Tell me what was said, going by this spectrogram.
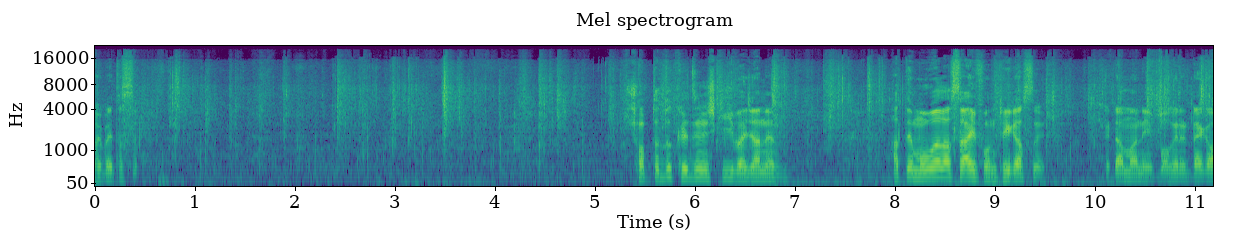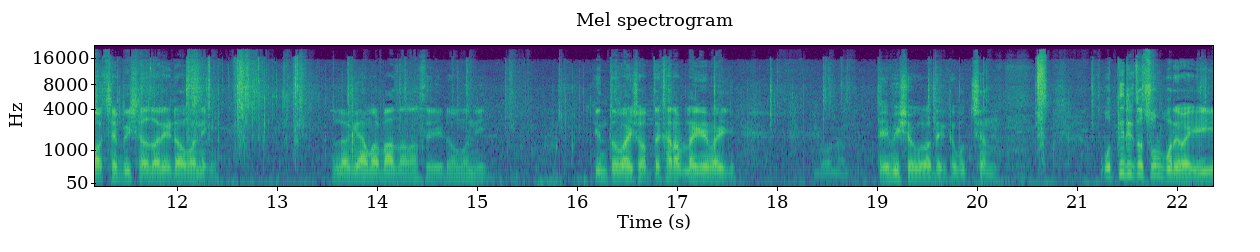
ভয় পাইতেছে সবটা দুঃখের জিনিস কি ভাই জানেন? হাতে মোবাইল আছে আইফোন ঠিক আছে। এটা মানি পকেটের টাকা হচ্ছে বিশ হাজার, এটাও মানি। লগে আমার বাজান আছে, এটাও মানি। কিন্তু ভাই সবথেকে খারাপ লাগে ভাই, এই বিষয়গুলো দেখতে বুঝছেন? অতিরিক্ত চুল পরে ভাই, এই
